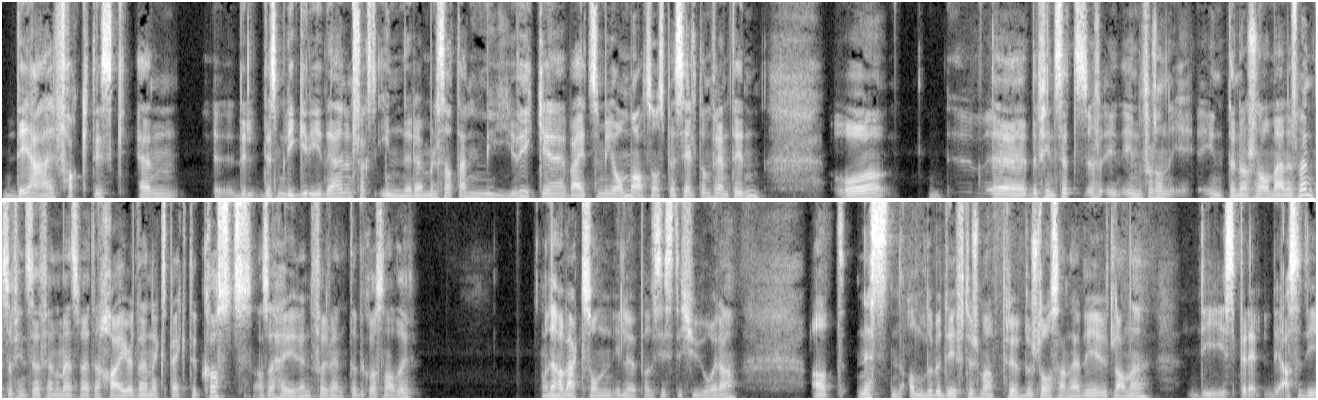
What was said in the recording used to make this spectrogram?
det er faktisk en det, det, som ligger i det, er en slags innrømmelse at det er mye vi ikke veit så mye om, altså spesielt om fremtiden. Og eh, det finnes et, Innenfor sånn internasjonal management så finnes det et fenomen som heter 'higher than expected costs', altså høyere enn forventede kostnader. Og Det har vært sånn i løpet av de siste 20 åra at nesten alle bedrifter som har prøvd å slå seg ned i utlandet, de altså de,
